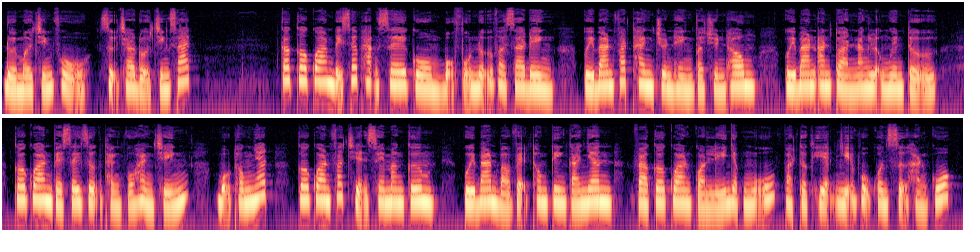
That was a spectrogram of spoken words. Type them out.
đổi mới chính phủ, sự trao đổi chính sách. Các cơ quan bị xếp hạng C gồm Bộ Phụ nữ và Gia đình, Ủy ban Phát thanh Truyền hình và Truyền thông, Ủy ban An toàn Năng lượng Nguyên tử, Cơ quan về xây dựng thành phố hành chính, Bộ Thống nhất, Cơ quan Phát triển xe măng cơm, Ủy ban Bảo vệ Thông tin cá nhân và Cơ quan Quản lý nhập ngũ và thực hiện nghĩa vụ quân sự Hàn Quốc.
